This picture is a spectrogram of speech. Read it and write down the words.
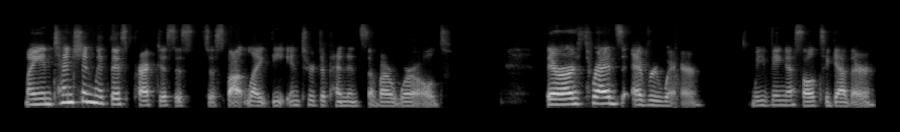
my intention with this practice is to spotlight the interdependence of our world. There are threads everywhere, weaving us all together.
